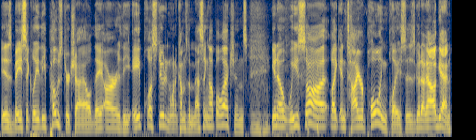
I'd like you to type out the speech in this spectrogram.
is basically the poster child. They are the A plus student when it comes to messing up elections. Mm-hmm. You know, we saw like entire polling places go down. Now, again,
